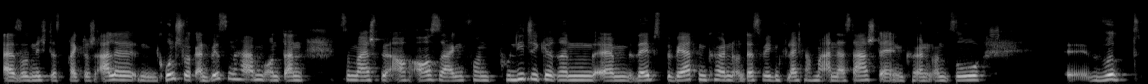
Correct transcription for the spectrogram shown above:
Also nicht, dass praktisch alle einen Grundstück an Wissen haben und dann zum Beispiel auch Aussagen von Politikerinnen ähm, selbst bewerten können und deswegen vielleicht nochmal anders darstellen können. Und so wird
